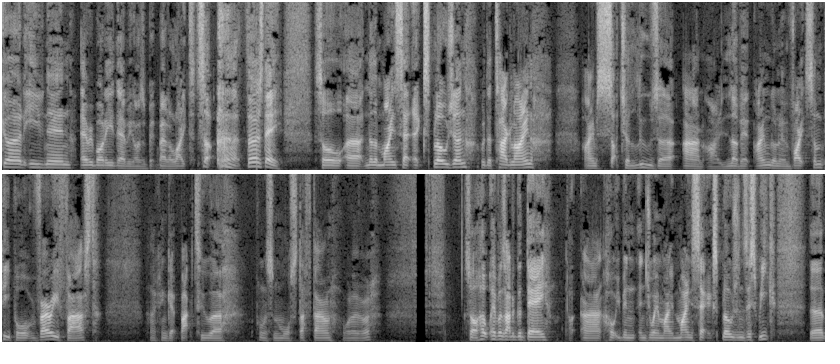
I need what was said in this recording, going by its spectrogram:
Good evening, everybody. There we go. It's a bit better light. So Thursday. So uh, another mindset explosion with the tagline. I'm such a loser and I love it. I'm going to invite some people very fast. I can get back to uh, pulling some more stuff down, whatever. So I hope everyone's had a good day. I uh, hope you've been enjoying my mindset explosions this week. The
